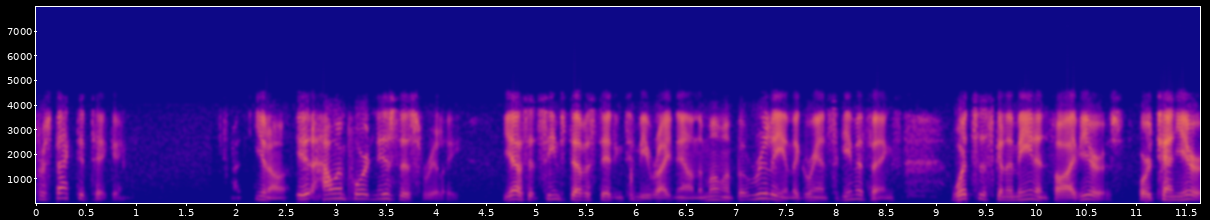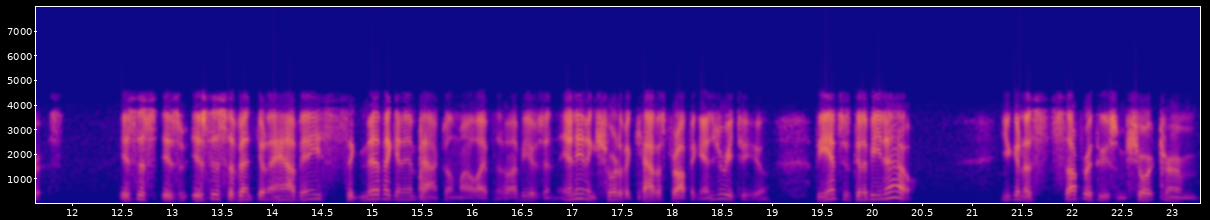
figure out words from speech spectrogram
perspective taking. You know, it, how important is this really? Yes, it seems devastating to me right now in the moment, but really, in the grand scheme of things, what's this going to mean in five years or ten years? Is this is is this event going to have any significant impact on my life in five years? And anything short of a catastrophic injury to you, the answer is going to be no. You're going to suffer through some short-term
